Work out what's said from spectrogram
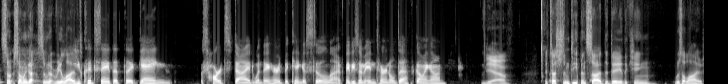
So someone got someone got realized. You could say that the gang's hearts died when they heard the king is still alive. Maybe some internal death going on. Yeah. It touched him deep inside the day the king was alive.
